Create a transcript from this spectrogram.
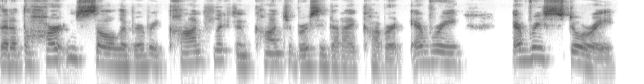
that at the heart and soul of every conflict and controversy that I covered, every every story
